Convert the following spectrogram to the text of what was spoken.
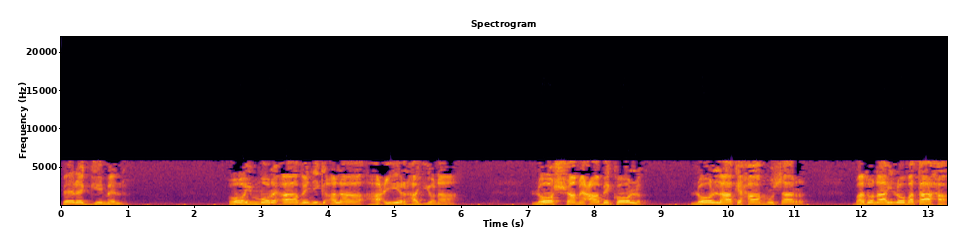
פרק ג' הוי מוראה ונגאלה העיר היונה, לא שמעה בקול, לא לקחה מוסר, באדוני לא בטחה,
